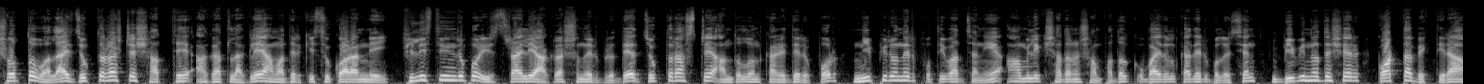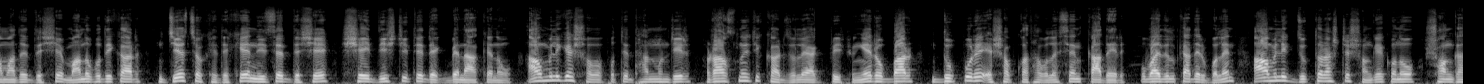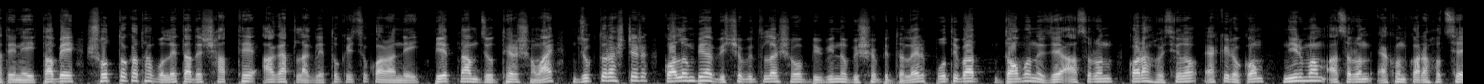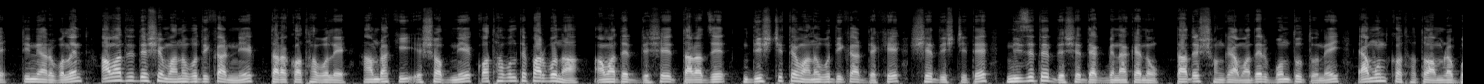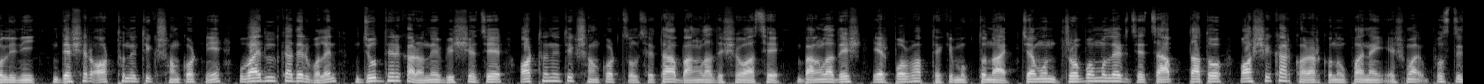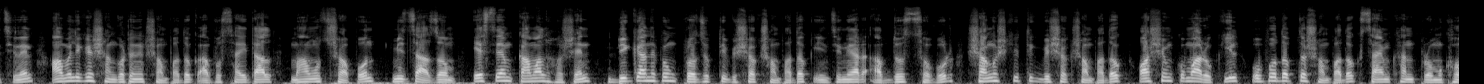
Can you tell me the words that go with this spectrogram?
সত্য বলায় যুক্তরাষ্ট্রের স্বার্থে আঘাত লাগলে আমাদের কিছু করার নেই। ফিলিস্তিনের উপর ইসরায়েলি আগ্রাসনের বিরুদ্ধে যুক্তরাষ্ট্রে আন্দোলনকারীদের উপর নিপীড়নের প্রতিবাদ জানিয়ে আওয়ামী লীগ সাধারণ সম্পাদক ওবায়দুল কাদের বলেছেন, বিভিন্ন দেশের কর্তা ব্যক্তিরা আমাদের দেশে মানবাধিকার যে চোখে দেখে নিজের দেশে সেই দৃষ্টিতে দেখবে না কেন। আওয়ামী লীগের সভাপতি ধানমন্ডির রাজনৈতিক কার্যালয়ে এক ব্রিফিংয়ে রোববার দুপুরে এসব কথা বলেছেন কাদের। ওবায়দুল কাদের বলেন, আওয়ামী লীগ যুক্তরাষ্ট্রের সঙ্গে কোনো সংঘাতে নেই, তবে সত্য কথা বলে তাদের স্বার্থে আঘাত লাগলে তো কিছু করার নেই। ভিয়েতনাম যুদ্ধের সময় যুক্তরাষ্ট্রের কলম্বিয়া বিশ্ববিদ্যালয় সহ বিভিন্ন বিশ্ববিদ্যালয়ের প্রতিবাদ দমনে যে আচরণ করা হয়েছিল একই রকম নির্মম আচরণ এখন করা হচ্ছে। তিনি আরও বলেন, আমাদের দেশে মানবাধিকার নিয়ে তারা কথা বলে, আমরা কি এসব নিয়ে কথা বলতে পারব না? আমাদের দেশে তারা যে দৃষ্টিতে মানবাধিকার দেখে, সে দৃষ্টিতে নিজেদের দেশে দেখবে না কেন? তাদের সঙ্গে আমাদের বন্ধুত্ব নেই, এমন কথা তো আমরা বলিনি। দেশের অর্থনৈতিক সংকট নিয়ে ওবায়দুল কাদের বলেন, যুদ্ধের কারণে বিশ্বে যে অর্থনৈতিক সংকট চলছে তা বাংলাদেশেও আছে। বাংলাদেশ এর প্রভাব থেকে মুক্ত নয়। যেমন দ্রব্যমূল্যের যে চাপ, তা তো অস্বীকার করার কোনো উপায় নেই। এ সময় উপস্থিত ছিলেন আওয়ামী লীগের সাংগঠনিক সম্পাদক আবু সাইদ আল মাহমুদ স্বপন, মির্জা আজম, এস এম কামাল হোসেন, বিজ্ঞান এবং প্রযুক্তি বিষয়ক সম্পাদক ইঞ্জিনিয়ার আব্দুস সবুর, সাংস্কৃতিক বিষয়ক সম্পাদক অসীম কুমার উকিল, উপদপ্তর সম্পাদক সাইম খান প্রমুখ।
